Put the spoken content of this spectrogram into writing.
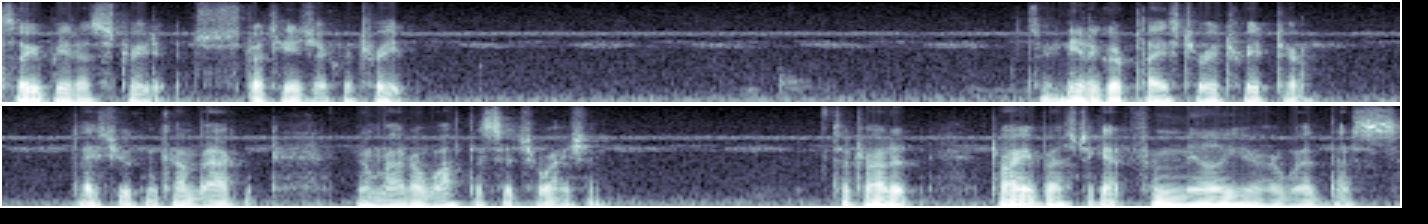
So you beat a strategic retreat. So you need a good place to retreat to, a place you can come back no matter what the situation. So try to try your best to get familiar with this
